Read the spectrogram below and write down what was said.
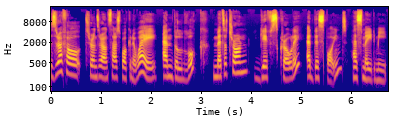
Aziraphale turns around, starts walking away. And the look Metatron gives Crowley at this point has made me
